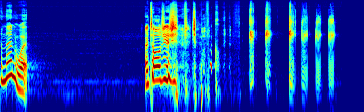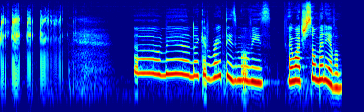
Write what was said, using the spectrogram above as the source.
And then what? I told you she'd have to jump off a cliff. oh man, I could write these movies. I watched so many of them.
